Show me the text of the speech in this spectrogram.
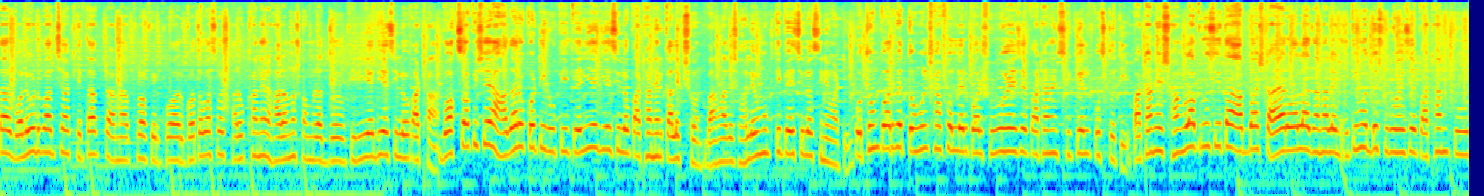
তার বলিউড বাদশাহ খেতাব টানা ফ্লপের পর গত বছর শাহরুখ খানের হারানো সাম্রাজ্য ফিরিয়ে দিয়েছিল পাঠান। বক্স অফিসে হাজারো কোটি রুপি পেরিয়ে গিয়েছিল পাঠানের কালেকশন। বাংলাদেশ হলেও মুক্তি পেয়েছিল সিনেমাটি। প্রথম পর্বের তুমুল সাফল্যের পর শুরু হয়েছে পাঠানের সিকুয়েল প্রস্তুতি। পাঠানের সংলাপ রুচিতা আব্বাস টায়ারওয়ালা জানালেন, ইতিমধ্যে শুরু হয়েছে পাঠান টুর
